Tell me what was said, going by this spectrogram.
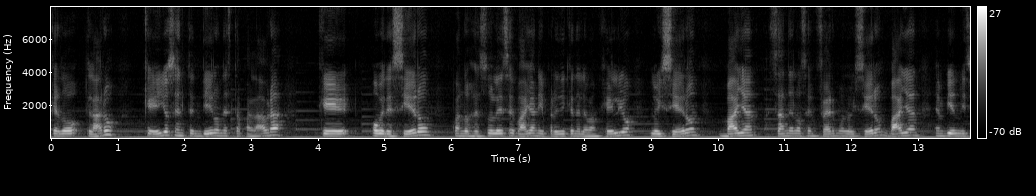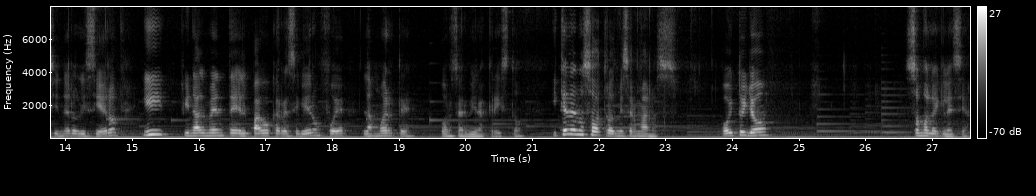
quedó claro que ellos entendieron esta palabra, que obedecieron cuando Jesús les dice vayan y prediquen el Evangelio, lo hicieron, vayan, sanen los enfermos, lo hicieron, vayan, envíen misioneros, lo hicieron, y finalmente el pago que recibieron fue la muerte por servir a Cristo. ¿Y qué de nosotros, mis hermanos? Hoy tú y yo somos la iglesia.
